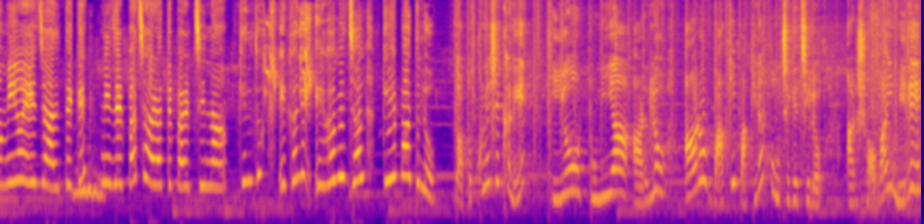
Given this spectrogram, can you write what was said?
আমিও এই জাল থেকে নিজের পা ছাড়াতে পারছি না। কিন্তু এখানে এভাবে জাল কে পাতলো ততক্ষণে সেখানে থিও টুনিয়া আরলো আরও বাকি পাখিরা পৌঁছে গেছিল। আর সবাই মিলে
